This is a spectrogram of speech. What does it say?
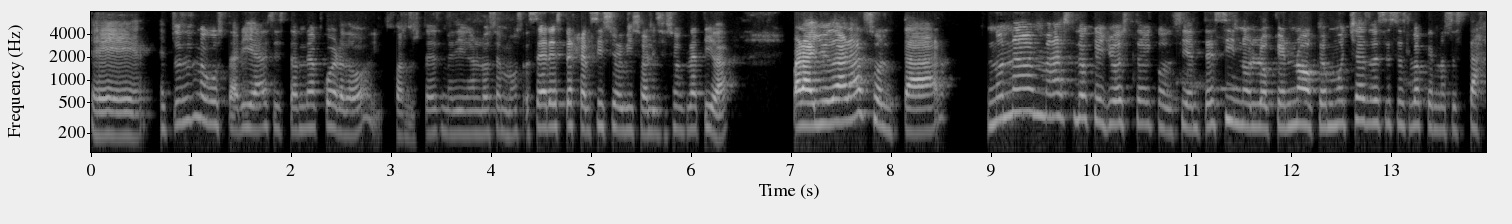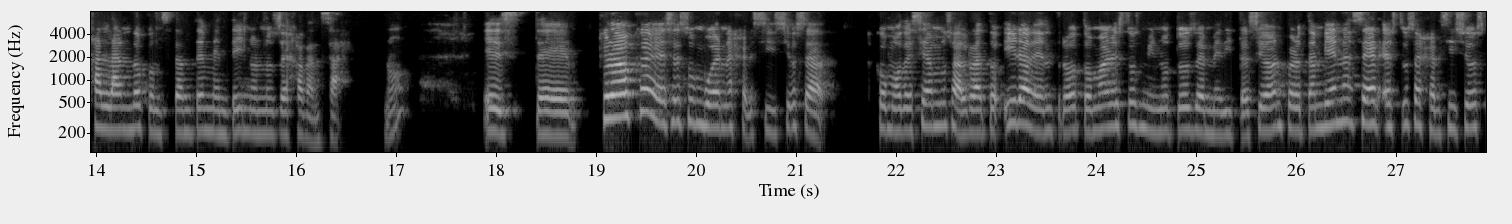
Eh, entonces me gustaría, si están de acuerdo, cuando ustedes me digan lo hacemos, hacer este ejercicio de visualización creativa para ayudar a soltar no nada más lo que yo estoy consciente, sino lo que no, que muchas veces es lo que nos está jalando constantemente y no nos deja avanzar. ¿no? Este, creo que ese es un buen ejercicio, o sea, como decíamos al rato, ir adentro, tomar estos minutos de meditación, pero también hacer estos ejercicios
